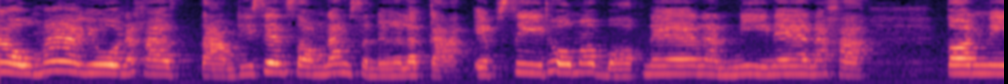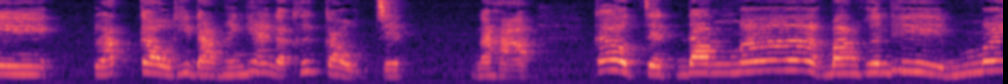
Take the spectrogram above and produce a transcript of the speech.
เก่ามากอยู่นะคะ ตามที่เส้นซองนำเสนอละกะ FC โทรมาบอกแน่นั่นนี่แน่นะคะ ตอนนี้รักเก่าที่ดังแห้งๆก็คือเก่าเจ็ดนะคะเก้าเจ็ดดังมากบางพื้นที่ไม่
